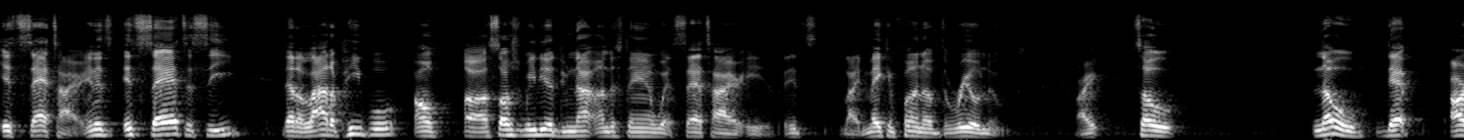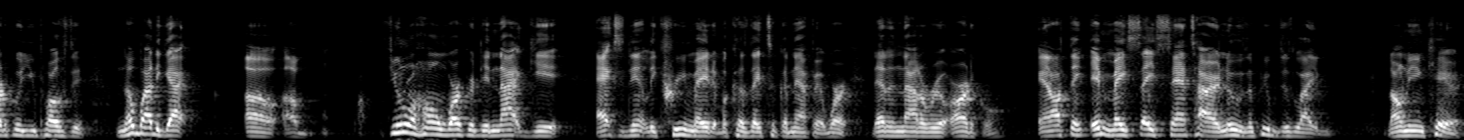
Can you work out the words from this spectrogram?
it's satire, and it's it's sad to see that a lot of people on uh, social media do not understand what satire is. It's like making fun of the real news, right? So no, that article you posted, nobody got uh, a funeral home worker did not get accidentally cremated because they took a nap at work. That is not a real article. And I think it may say satire news and people just like don't even care.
